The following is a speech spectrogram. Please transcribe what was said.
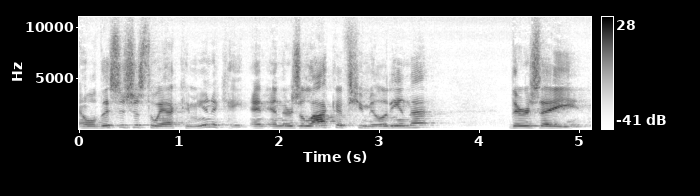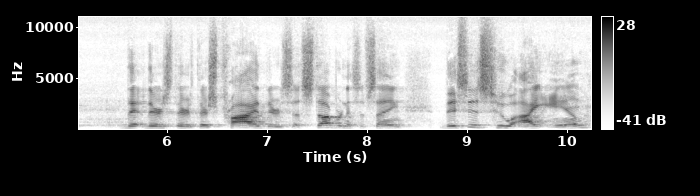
And well, this is just the way I communicate. And, and there's a lack of humility in that. There's a there's, there's, there's pride, there's a stubbornness of saying, This is who I am.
